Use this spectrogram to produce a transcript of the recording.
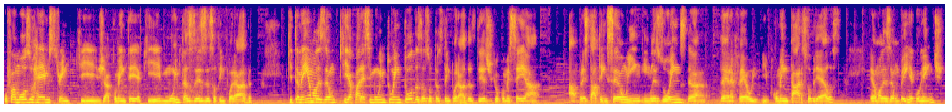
O famoso hamstring, que já comentei aqui muitas vezes essa temporada. que também é uma lesão que aparece muito em todas as outras temporadas, desde que eu comecei a, a prestar atenção em, em lesões da, da NFL e, e, comentar sobre elas. É uma lesão bem recorrente.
